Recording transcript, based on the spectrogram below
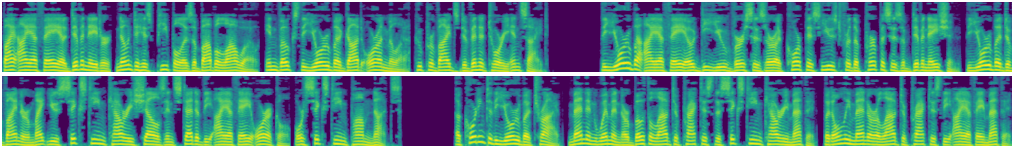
By Ifa a divinator, known to his people as a Babalawo, invokes the Yoruba god Orunmila, who provides divinatory insight. The Yoruba Ifa verses are a corpus used for the purposes of divination. The Yoruba diviner might use 16 cowrie shells instead of the Ifa oracle, or 16 palm nuts. According to the Yoruba tribe, men and women are both allowed to practice the 16 cowrie method, but only men are allowed to practice the Ifa method.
